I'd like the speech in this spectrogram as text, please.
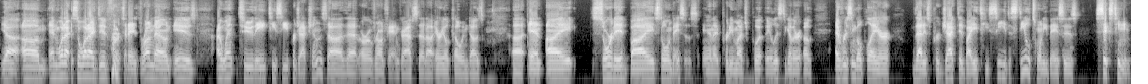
Yeah. Um, and what I so what I did for today's rundown is I went to the ATC projections uh, that are over on Fangraphs that uh, Ariel Cohen does, uh, and I sorted by stolen bases, and I pretty much put a list together of every single player that is projected by ATC to steal 20 bases. 16,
